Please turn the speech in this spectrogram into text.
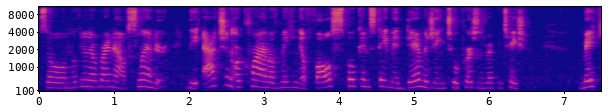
So I'm looking it up right now. Slander. The action or crime of making a false spoken statement damaging to a person's reputation. Make,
